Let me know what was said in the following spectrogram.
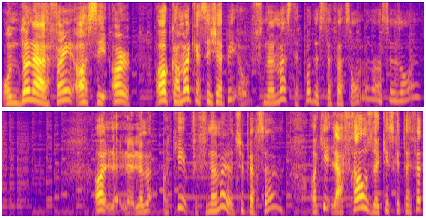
On nous donne à la fin, ah, c'est 1. Ah, comment qu'elle s'est échappée? Oh, finalement, c'était pas de cette façon-là dans la saison 1. Ah, le, le- Ok, finalement, elle a tué personne. Ok, la phrase de qu'est-ce que t'as fait,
